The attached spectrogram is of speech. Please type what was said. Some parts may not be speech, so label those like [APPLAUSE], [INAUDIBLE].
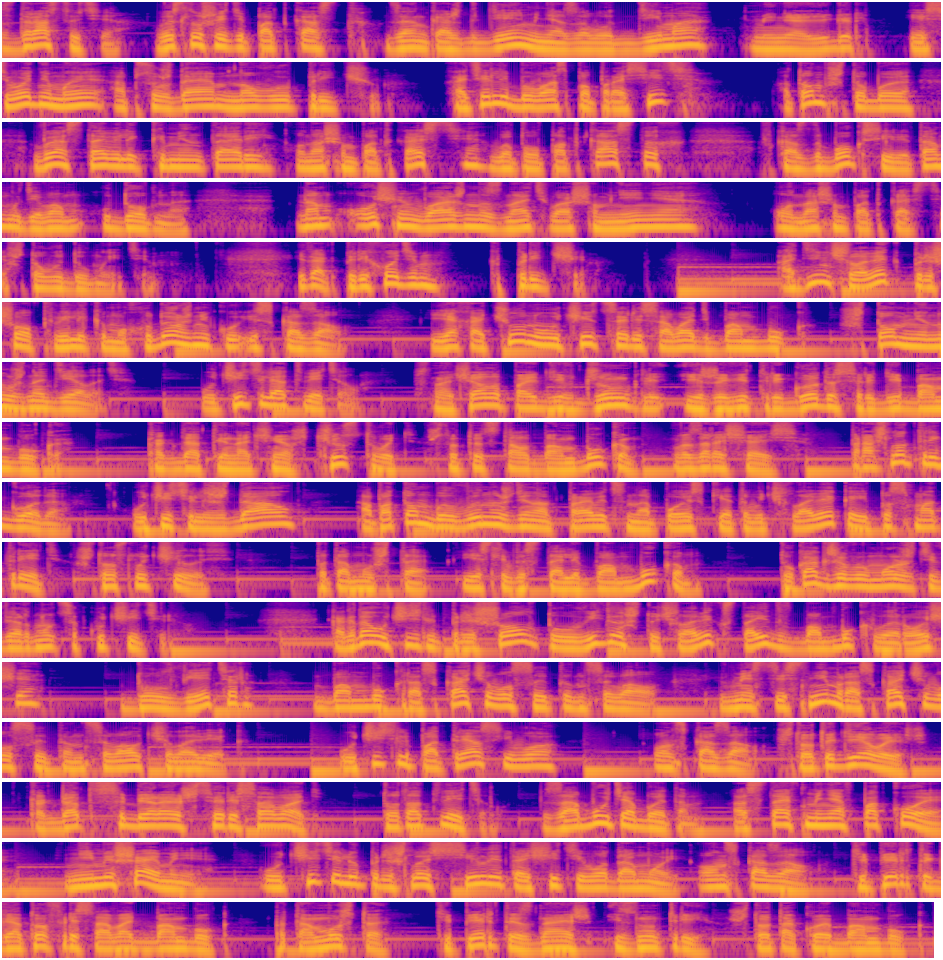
Здравствуйте! Вы слушаете подкаст «Дзен каждый день». Меня зовут Дима. Меня Игорь. И сегодня мы обсуждаем новую притчу. Хотели бы вас попросить о том, чтобы вы оставили комментарий о нашем подкасте в Apple подкастах, в Кастбоксе или там, где вам удобно. Нам очень важно знать ваше мнение о нашем подкасте, что вы думаете. Итак, переходим к притче. Один человек пришел к великому художнику и сказал, «Я хочу научиться рисовать бамбук. Что мне нужно делать?» Учитель ответил. Сначала пойди в джунгли и живи три года среди бамбука. Когда ты начнешь чувствовать, что ты стал бамбуком, возвращайся. Прошло три года. Учитель ждал, а потом был вынужден отправиться на поиски этого человека и посмотреть, что случилось. Потому что если вы стали бамбуком, то как же вы можете вернуться к учителю? Когда учитель пришел, то увидел, что человек стоит в бамбуковой роще, дул ветер, бамбук раскачивался и танцевал. Вместе с ним раскачивался и танцевал человек – Учитель потряс его. Он сказал. «Что ты делаешь? Когда ты собираешься рисовать?» Тот ответил. «Забудь об этом. Оставь меня в покое. Не мешай мне». Учителю пришлось силой тащить его домой. Он сказал. «Теперь ты готов рисовать бамбук, потому что теперь ты знаешь изнутри, что такое бамбук».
